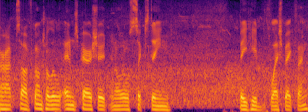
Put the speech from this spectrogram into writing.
Alright, so I've gone to a little Adams parachute and a little 16 bead head flashback thing.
